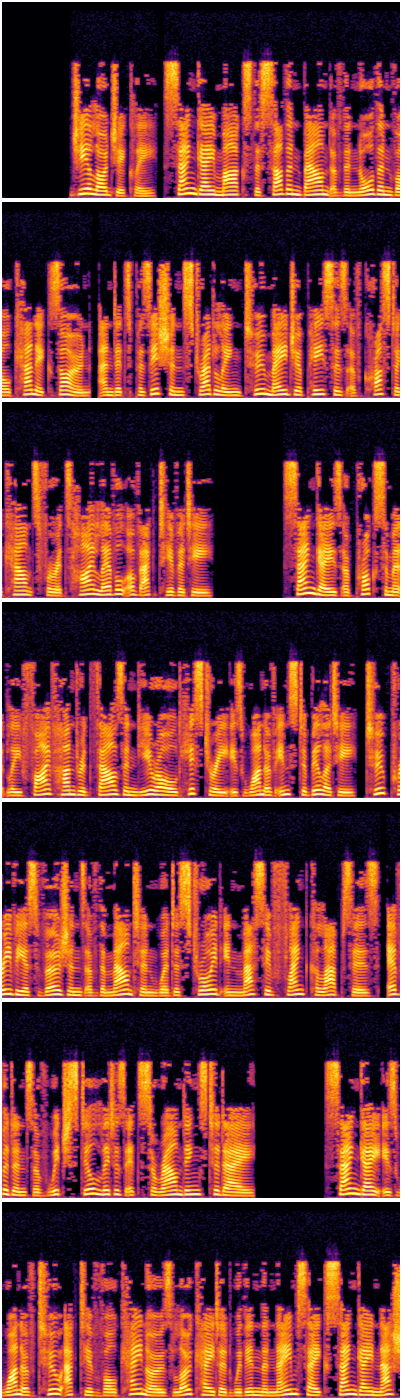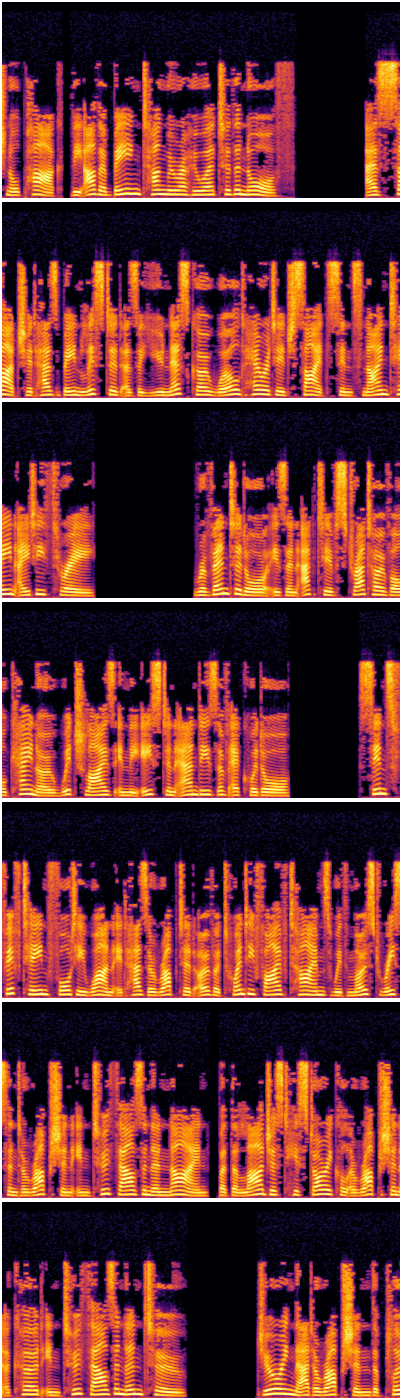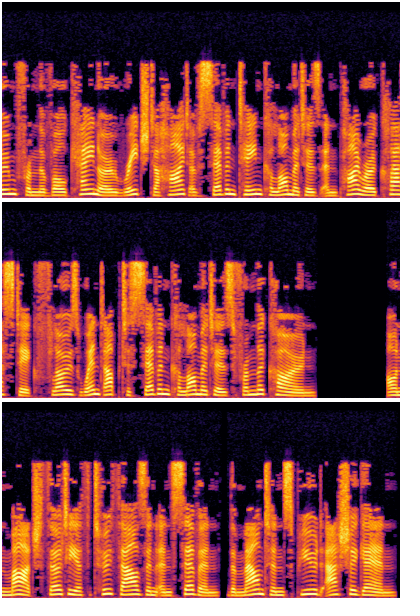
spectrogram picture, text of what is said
Geologically, Sangay marks the southern bound of the northern volcanic zone, and its position straddling two major pieces of crust accounts for its high level of activity. Sangay's approximately 500,000-year-old history is one of instability. Two previous versions of the mountain were destroyed in massive flank collapses, evidence of which still litters its surroundings today. Sangay is one of two active volcanoes located within the namesake Sangay National Park, the other being Tungurahua to the north. As such it has been listed as a UNESCO World Heritage Site since 1983. Reventador is an active stratovolcano which lies in the eastern Andes of Ecuador. Since 1541 it has erupted over 25 times with most recent eruption in 2009, but the largest historical eruption occurred in 2002. During that eruption the plume from the volcano reached a height of 17 km and pyroclastic flows went up to 7 km from the cone. On March 30, 2007, the mountain spewed ash again.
